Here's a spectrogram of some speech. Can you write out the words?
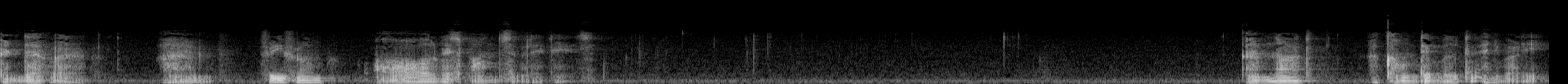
and therefore I am free from all responsibilities. I am not accountable to anybody.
